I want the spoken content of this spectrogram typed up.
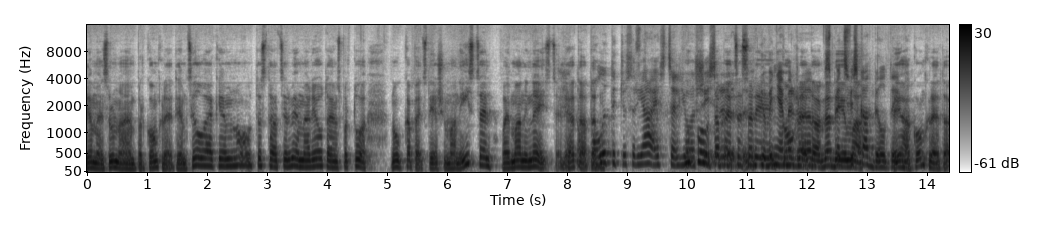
ja mēs runājam par konkrētiem cilvēkiem, nu, tas ir vienmēr jautājums par to, nu, kāpēc tieši mani izceļ vai mani neizceļ. Ja? Tā, tad, Politiķus ir jāizceļ, jo, Nu, ko, tāpēc ir, arī jo viņiem ir konkrētā gadījumā, specifiska atbildība. Jā, konkrētā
